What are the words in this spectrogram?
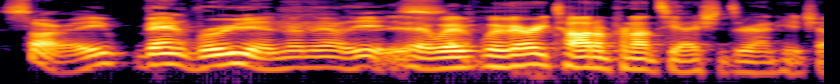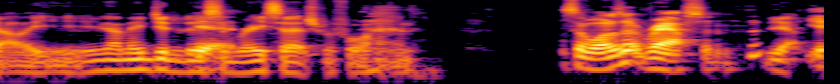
sorry, Van Ruyen, and now this. Yeah, we're, we're very tight on pronunciations around here, Charlie. I need you to do Yeah. some research beforehand. so what is it, Rowson? Yeah. Yeah.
